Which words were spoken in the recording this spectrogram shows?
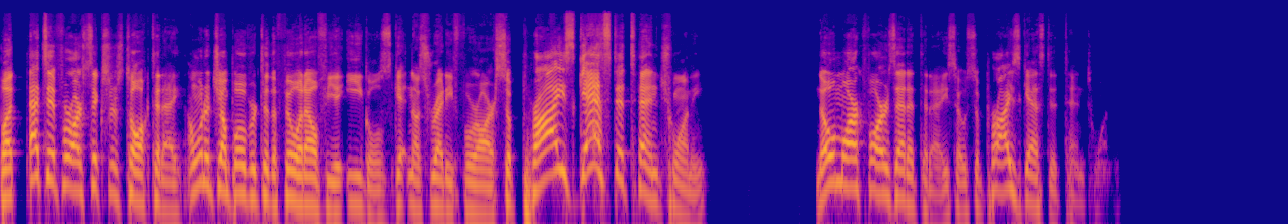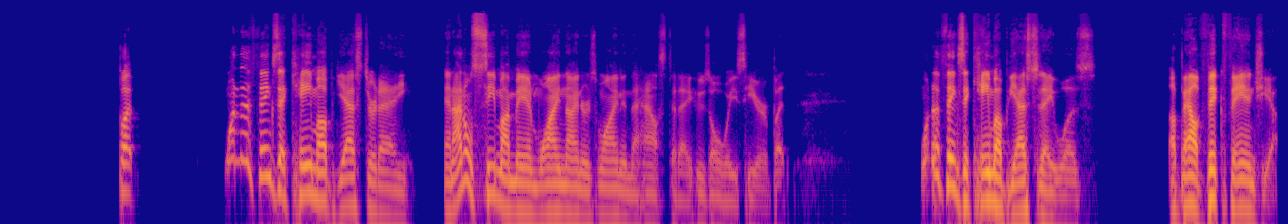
But that's it for our Sixers talk today. I want to jump over to the Philadelphia Eagles, getting us ready for our surprise guest at 1020. No Mark Farzetta today, so surprise guest at 1020. But one of the things that came up yesterday, and I don't see my man Wine Niners Wine in the house today, who's always here, but one of the things that came up yesterday was about Vic Fangio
